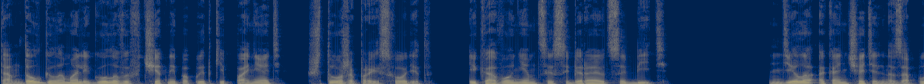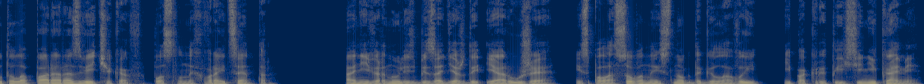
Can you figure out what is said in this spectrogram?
Там долго ломали головы в тщетной попытке понять, что же происходит и кого немцы собираются бить. Дело окончательно запутала пара разведчиков, посланных в райцентр. Они вернулись без одежды и оружия, исполосованные с ног до головы и покрытые синяками.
